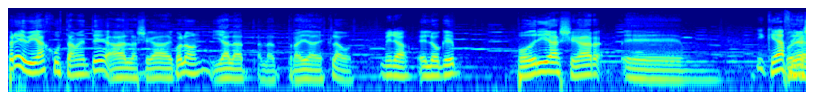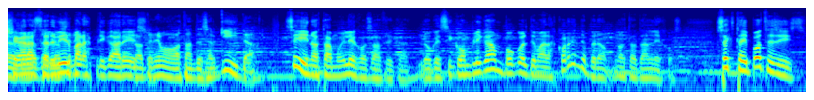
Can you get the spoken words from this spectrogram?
previa justamente a la llegada de Colón y a la, a la traída de esclavos. Mira. En lo que podría llegar, Y que África podría lo- llegar a lo- lo servir para explicar Lo eso. tenemos bastante cerquita. Sí, no está muy lejos África. Lo que sí complica un poco el tema de las corrientes, pero no está tan lejos. Sexta hipótesis.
